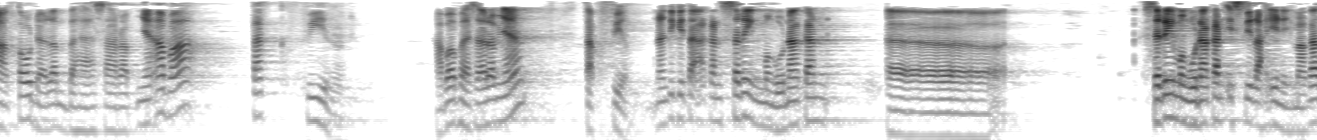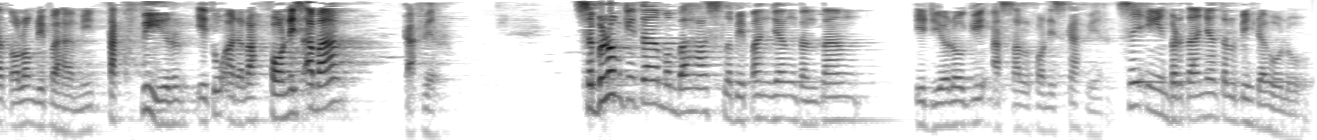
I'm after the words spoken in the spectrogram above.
Atau dalam bahasa Arabnya apa? Takfir. Apa bahasa Arabnya? Takfir. Nanti kita akan sering menggunakan uh, sering menggunakan istilah ini. Maka tolong dipahami, takfir itu adalah fonis apa? Kafir. Sebelum kita membahas lebih panjang tentang ideologi asal fonis kafir, saya ingin bertanya terlebih dahulu.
